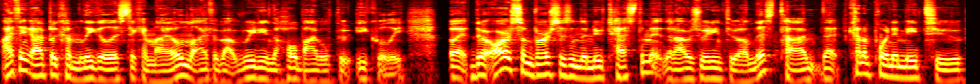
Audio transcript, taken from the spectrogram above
I think I've become legalistic in my own life about reading the whole Bible through equally, but there are some verses in the New Testament that I was reading through on this time that kind of pointed me to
